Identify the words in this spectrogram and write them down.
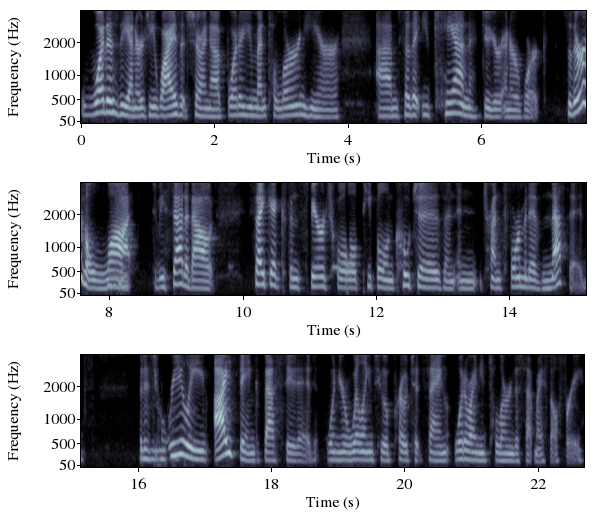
what is the energy, why is it showing up, what are you meant to learn here, um, so that you can do your inner work. So there is a mm-hmm. lot mm-hmm. to be said about psychics and spiritual people and coaches and, and transformative methods but it's mm-hmm. really i think best suited when you're willing to approach it saying what do i need to learn to set myself free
